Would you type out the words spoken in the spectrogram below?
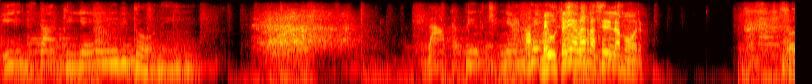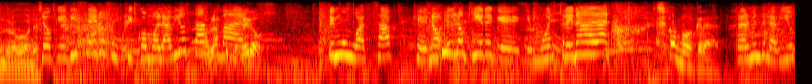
i distacchi e i ritorni. Da capirci niente. Me gustaría verla hacer el amor. Son drogones. Lo que dice Eros es que como la vio tan mal, tengo un WhatsApp que no, él no quiere que, que muestre nada. ¿Cómo creer? Realmente la vio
